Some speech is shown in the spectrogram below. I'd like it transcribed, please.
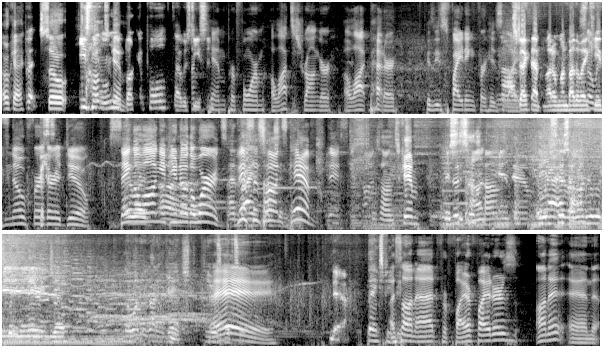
Okay, But so He's the only Kim. bucket pull that was Hans decent. Kim perform a lot stronger, a lot better, because he's fighting for his No. life. Respect that bottom one, by the way, so Keith. with no further ado, sing was, along if you know the uh, words. and This is Hans Kim. This is This Hans is Hans Kim. This is Hans Kim. Yeah, This and is the one who was getting Kim. married, Jay. The one who got engaged. He was Hey, Yeah. good too. Thanks, people. I saw an ad for firefighters on it, and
